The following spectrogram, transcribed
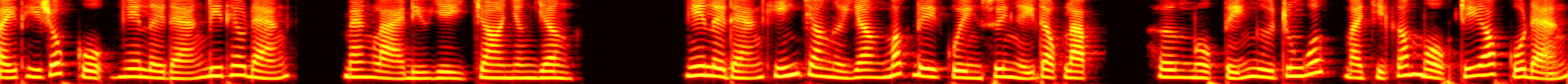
Vậy thì rốt cuộc nghe lời đảng đi theo đảng, mang lại điều gì cho nhân dân? Nghe lời đảng khiến cho người dân mất đi quyền suy nghĩ độc lập. Hơn một tỷ người Trung Quốc mà chỉ có một trí óc của đảng.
